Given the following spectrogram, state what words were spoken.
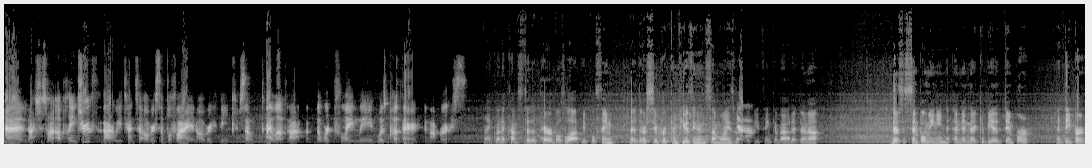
and that's just what a plain truth that we tend to oversimplify and overthink. So I love that the word plainly was put there in that verse. Like when it comes to the parables, a lot of people think that they're super confusing in some ways, but Yeah. if you think about it, they're not. There's a simple meaning, and then there could be a deeper, a deeper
